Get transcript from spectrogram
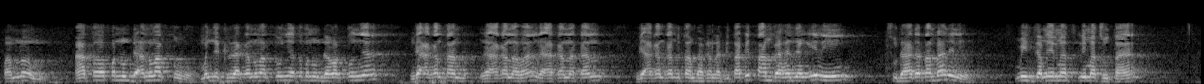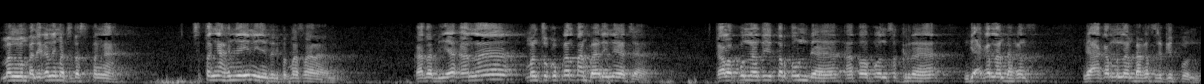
Paham belum? Atau penundaan waktu, menyegerakan waktunya atau menunda waktunya, enggak akan enggak akan apa? Enggak akan akan Enggak akan kami tambahkan lagi. Tapi tambahan yang ini sudah ada tambahan ini. Minjamnya 5 juta, mengembalikan 5 juta setengah. Setengahnya ini yang jadi permasalahan. Kata dia, ana mencukupkan tambahan ini aja. Kalaupun nanti tertunda ataupun segera, enggak akan nambahkan enggak akan menambahkan sedikit pun.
